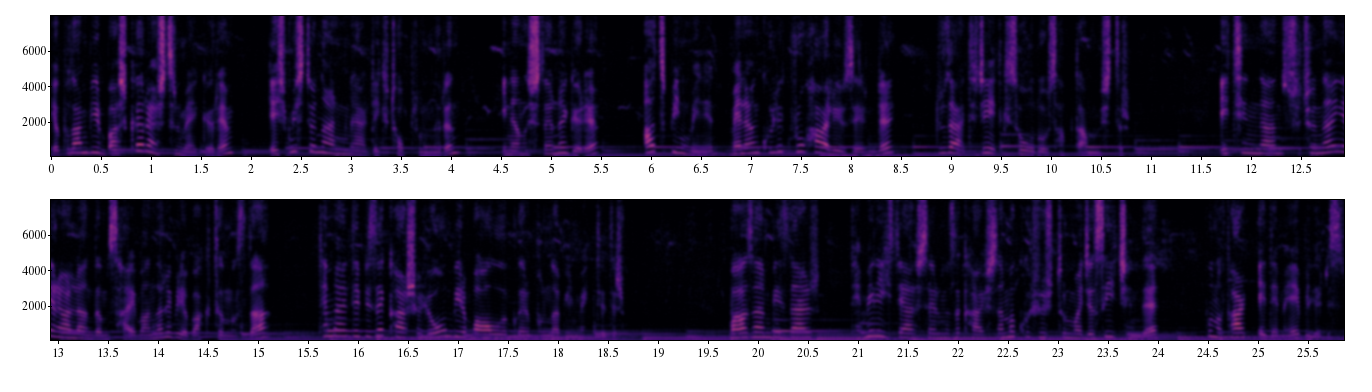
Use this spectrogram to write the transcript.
Yapılan bir başka araştırmaya göre geçmiş dönemlerdeki toplumların inanışlarına göre at binmenin melankolik ruh hali üzerinde düzeltici etkisi olduğu saptanmıştır. Etinden, sütünden yararlandığımız hayvanlara bile baktığımızda temelde bize karşı yoğun bir bağlılıkları bulunabilmektedir. Bazen bizler temel ihtiyaçlarımızı karşılama koşuşturmacası içinde bunu fark edemeyebiliriz.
